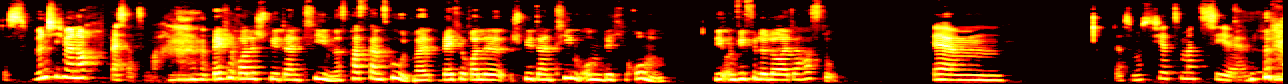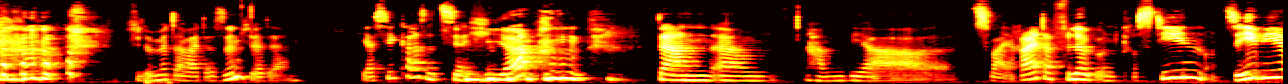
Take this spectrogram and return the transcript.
das wünsche ich mir noch besser zu machen. Welche Rolle spielt dein Team? Das passt ganz gut, weil welche Rolle spielt dein Team um dich rum? Wie, und wie viele Leute hast du? Ähm, das muss ich jetzt mal zählen. wie viele Mitarbeiter sind wir denn? Jessica sitzt ja hier. Dann ähm, haben wir zwei Reiter, Philipp und Christine und Sebi.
